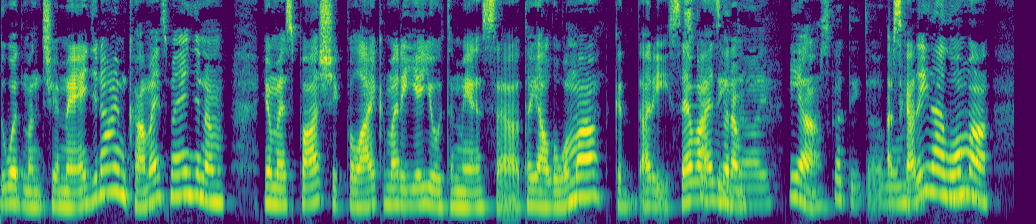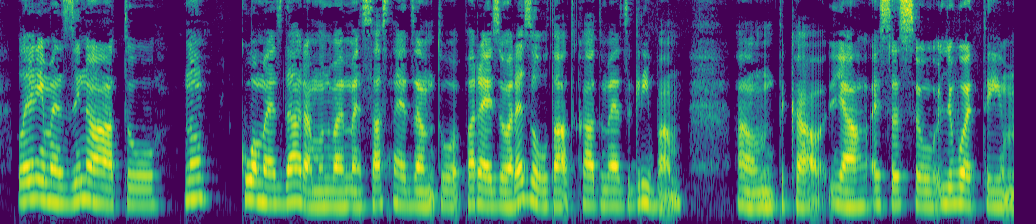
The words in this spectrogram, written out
dod man šie mēģinājumi, kā mēs mēģinām, jo mēs paši pa laikam arī iejūtamies uh, tajā lomā, kad arī sev aizveram. Jā, skatītāju lomā. Ar skatītāju lomā, lai arī mēs zinātu, nu, ko mēs darām un vai mēs sasniedzam to pareizo rezultātu, kādu mēs gribam. Um, tā kā, jā, es esmu ļoti um,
